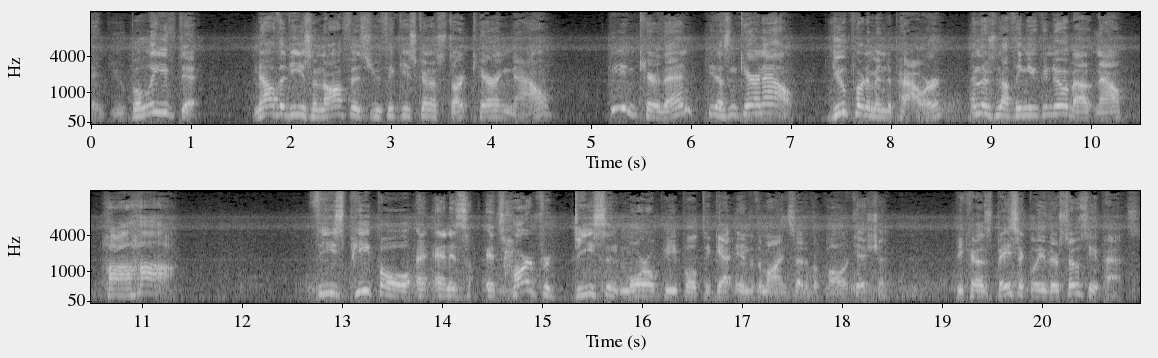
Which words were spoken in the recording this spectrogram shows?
And you believed it. Now that he's in office, you think he's going to start caring now? He didn't care then. He doesn't care now. You put him into power, and there's nothing you can do about it now. Ha ha these people, and it's, it's hard for decent moral people to get into the mindset of a politician because basically they're sociopaths.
